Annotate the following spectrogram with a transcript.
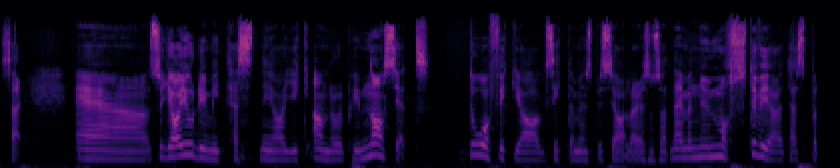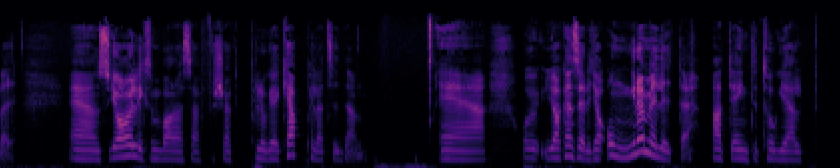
Så, här. Eh, så jag gjorde ju mitt test när jag gick andra år på gymnasiet. Då fick jag sitta med en specialare som sa att nej men nu måste vi göra ett test på dig. Eh, så jag har liksom bara så här försökt plugga ikapp hela tiden. Eh, och jag kan säga att jag ångrar mig lite att jag inte tog hjälp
